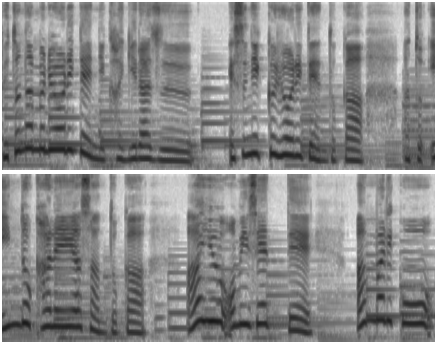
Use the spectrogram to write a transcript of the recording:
ベトナム料理店に限らずエスニック料理店とかあとインドカレー屋さんとかああいうお店ってあんまりこ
